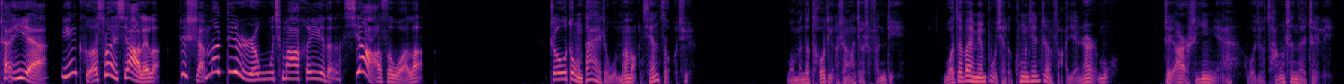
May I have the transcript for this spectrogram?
陈爷，您可算下来了！这什么地儿啊，乌漆麻黑的，吓死我了！”周栋带着我们往前走去。我们的头顶上就是坟地，我在外面布下了空间阵法，掩人耳目。这二十一年，我就藏身在这里。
